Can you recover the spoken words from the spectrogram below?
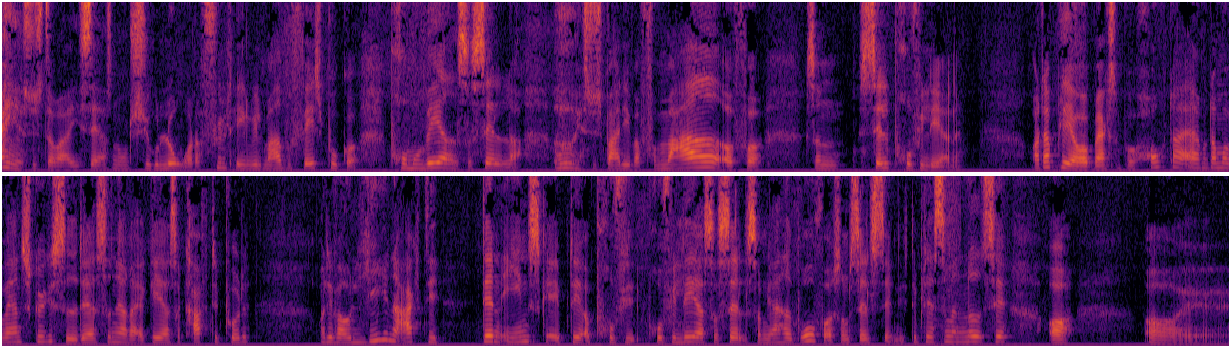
øh, jeg synes, der var især sådan nogle psykologer, der fyldte helt vildt meget på Facebook og promoverede sig selv. Og åh, jeg synes bare, de var for meget og for sådan selvprofilerende. Og der bliver jeg opmærksom på, hov, der, er, der må være en skyggeside der, siden jeg reagerer så kraftigt på det. Og det var jo lige nøjagtigt den egenskab, det at profilere sig selv, som jeg havde brug for som selvstændig. Det bliver jeg simpelthen nødt til at, at, øh,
